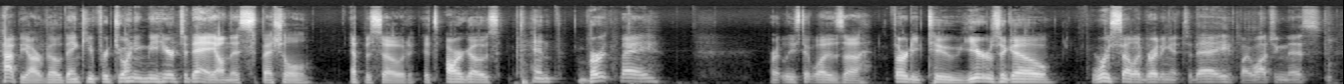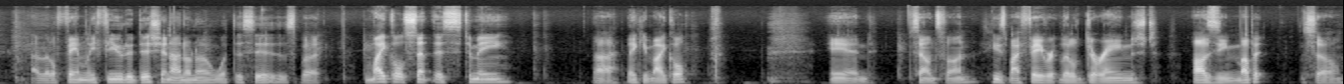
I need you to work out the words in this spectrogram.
Happy Arvo, thank you for joining me here today on this special episode. It's Agro's 10th birthday, or at least it was uh, 32 years ago. We're celebrating it today by watching this, a little Family Feud edition. I don't know what this is, but Michael sent this to me. Uh, thank you, Michael. and sounds fun. He's my favorite little deranged Aussie Muppet, so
